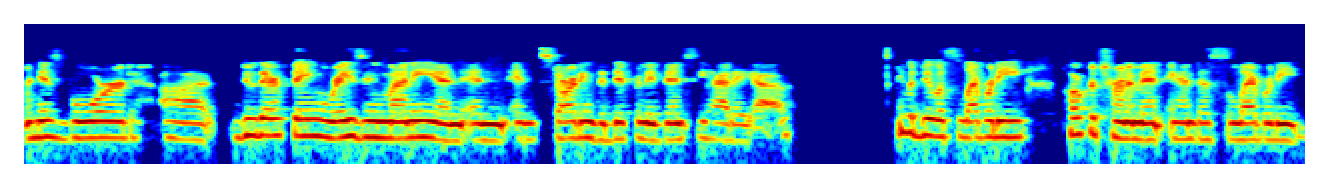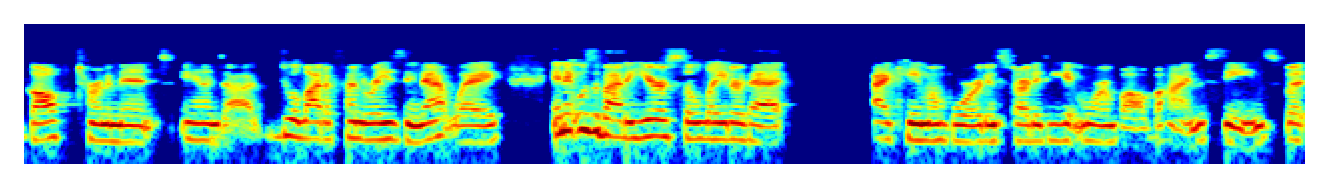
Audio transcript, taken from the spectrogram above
and his board, uh, do their thing, raising money and, and, and starting the different events. He had a, uh, he would do a celebrity poker tournament and a celebrity golf tournament and, uh, do a lot of fundraising that way. And it was about a year or so later that I came on board and started to get more involved behind the scenes. But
